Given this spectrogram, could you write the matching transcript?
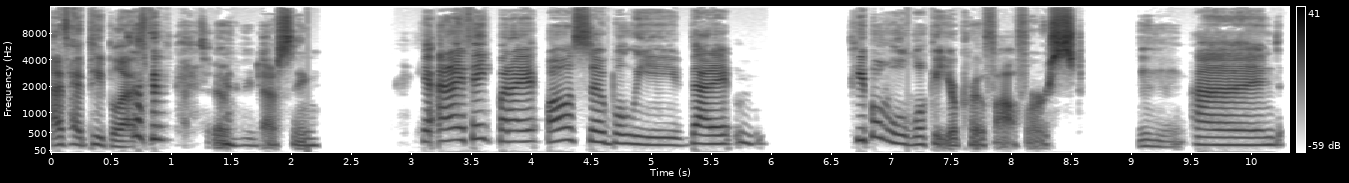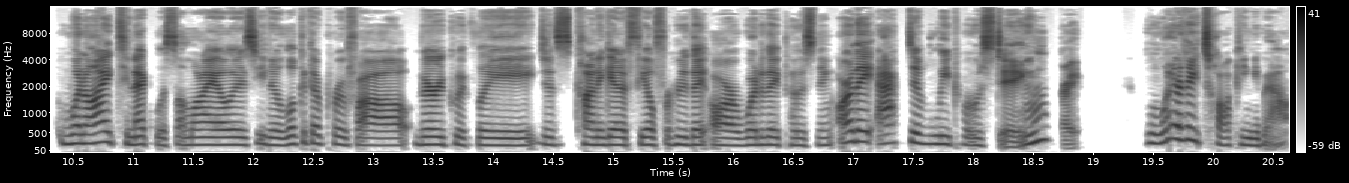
I've had people ask that too. Interesting. Yeah. And I think, but I also believe that it, people will look at your profile 1st Mm-hmm. And when I connect with someone, I always, you know, look at their profile very quickly, just kind of get a feel for who they are. What are they posting? Are they actively posting? Right. What are they talking about?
